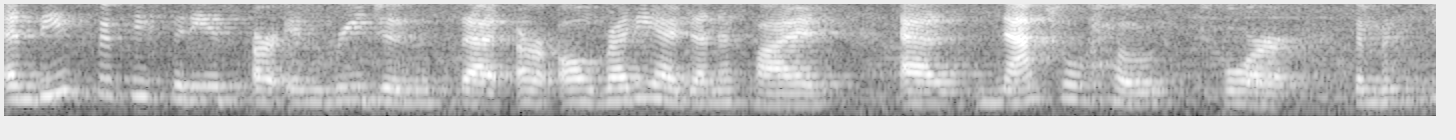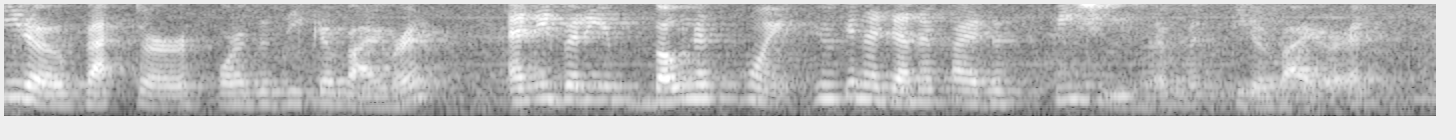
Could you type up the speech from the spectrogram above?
And these 50 cities are in regions that are already identified as natural hosts for the mosquito vector for the Zika virus. Anybody, bonus points, who can identify the species of mosquito virus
